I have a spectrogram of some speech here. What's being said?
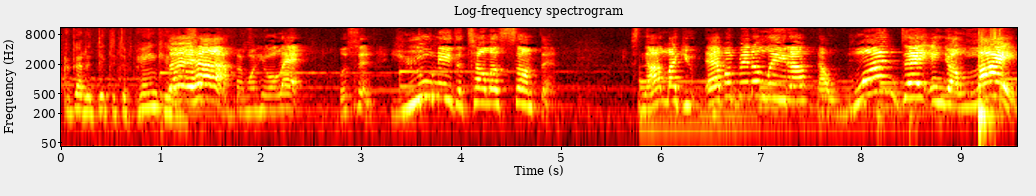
I got addicted to painkillers. Say hi! I want to hear all that. Listen, you need to tell us something. It's not like you ever been a leader, not one day in your life.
